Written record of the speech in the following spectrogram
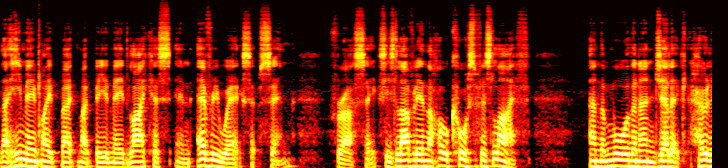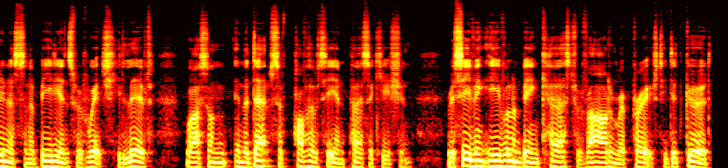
that he may, might, might, might be made like us in every way except sin, for our sakes. He's lovely in the whole course of his life, and the more than angelic holiness and obedience with which he lived whilst on, in the depths of poverty and persecution. Receiving evil and being cursed, reviled, and reproached, he did good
